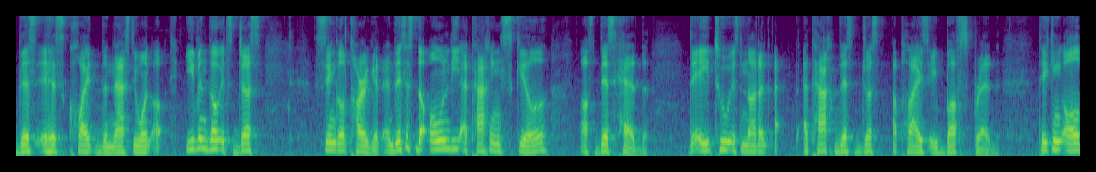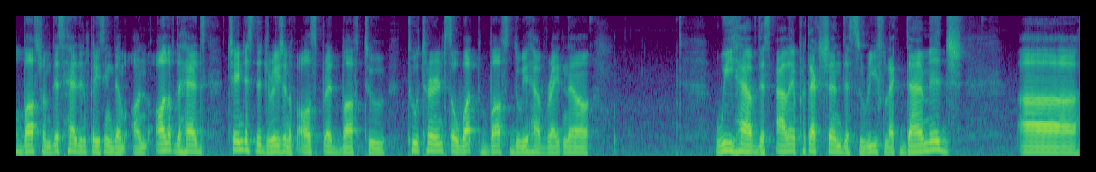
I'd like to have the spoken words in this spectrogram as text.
This is quite the nasty one, uh, even though it's just single target. And this is the only attacking skill of this head. The A2 is not an attack, this just applies a buff spread. Taking all buffs from this head and placing them on all of the heads changes the duration of all spread buff to two turns. So what buffs do we have right now? We have this ally protection, this reflect damage. Uh,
